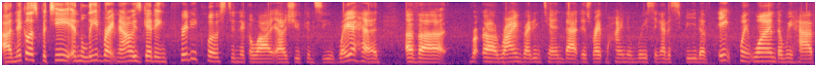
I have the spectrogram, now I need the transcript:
Uh, Nicolas Petit in the lead right now. He's getting pretty close to Nikolai, as you can see, way ahead of uh, uh, Ryan Redington that is right behind him racing at a speed of 8.1. Then we have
